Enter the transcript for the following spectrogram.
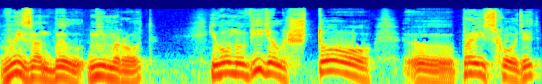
вызван был Nimrod, и он увидел, что э, происходит.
